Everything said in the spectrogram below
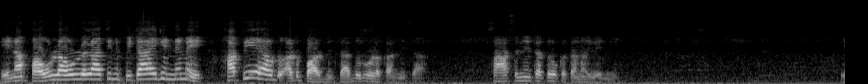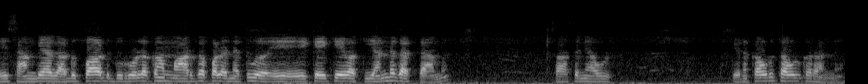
එහෙනම් පවුල් අවුල් වෙලා තියෙන පිටායකින් නෙමෙයි අපේ අඩුපාඩු නිසා දුර්වලකම් නිසා. ශාසනයටත් ඕක තමයි වෙන්නේ. ඒ සංඝයාගේ අඩුපාඩු දුර්වලකම් මාර්ගඵල නැතුව ඒ එක එක ඒවා කියන්න ගත්තාම ශාසනය අවුල්. වෙන කවුරුත් අවුල් කරන්නේ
